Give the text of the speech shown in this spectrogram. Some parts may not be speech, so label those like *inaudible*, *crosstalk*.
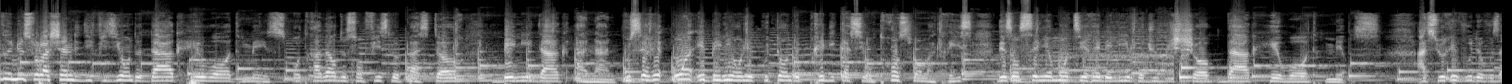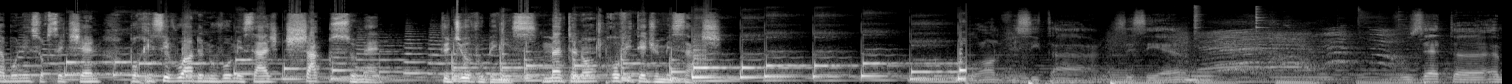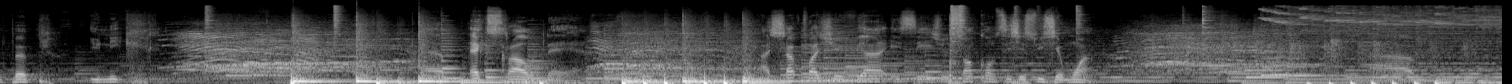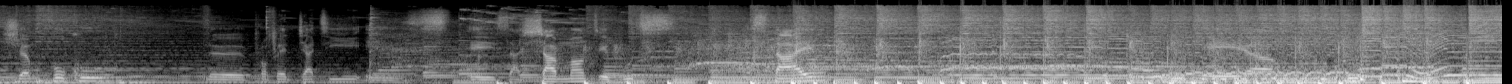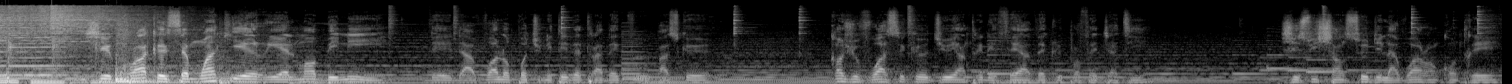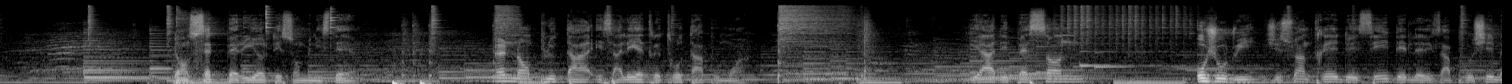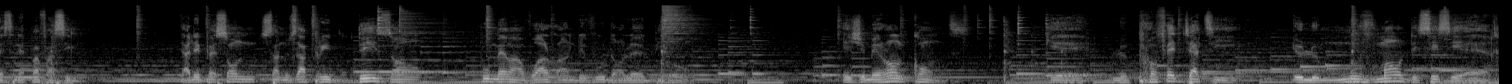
Bienvenue sur la chaîne de diffusion de Doug Hayward Mills au travers de son fils le pasteur Benny Doug Anan. Vous serez oint et béni en écoutant des prédications transformatrices, des enseignements tirés des livres du bishop Doug Hayward Mills. Assurez-vous de vous abonner sur cette chaîne pour recevoir de nouveaux messages chaque semaine. Que Dieu vous bénisse. Maintenant, profitez du message. Euh, un peuple unique, euh, extraordinaire. À chaque fois que je viens ici, je sens comme si je suis chez moi. Euh, J'aime beaucoup le prophète Jati et, sa charmante épouse Style. Et je crois que c'est moi qui ai réellement béni d'avoir l'opportunité d'être avec vous parce que quand je vois ce que Dieu est en train de faire avec le prophète Jati, je suis chanceux de l'avoir rencontré dans cette période de son ministère. Un an plus tard, et ça allait être trop tard pour moi. Il y a des personnes Aujourd'hui, je suis en train d'essayer de les approcher, mais ce n'est pas facile. Il y a des personnes, ça nous a pris deux ans pour même avoir rendez-vous dans leur bureau. Et je me rends compte que le prophète Jati et le mouvement de CCR.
